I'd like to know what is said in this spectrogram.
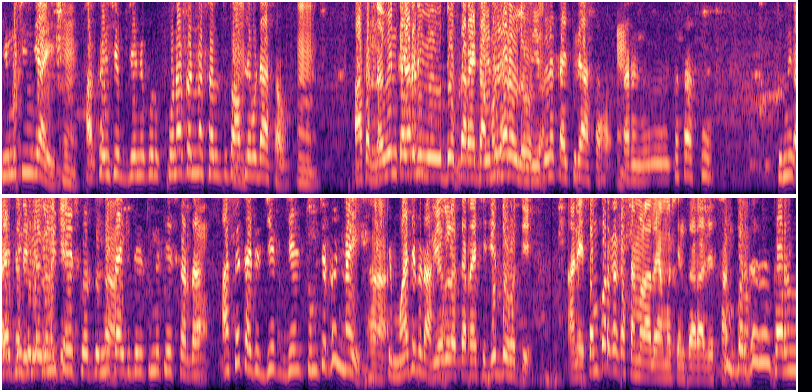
ही. मशीन जी आहे हम्म. हा कन्सेप्ट जेणेकरून कोणाकडे नसेल तर तो आपल्याकडे असावा. हम्म. असं नवीन काहीतरी उद्योग करायचा आपण वेगळं ठरवलं होतं. वेगळं काहीतरी असावं. कारण कसं असतं तुम्ही काहीतरी काहीतरी वेगळं तेच करतो मी हा. काहीतरी तुम्ही तेच करता. असं काहीतरी जे जे तुमच्याकडे नाही हा. ते माझ्याकडे. वेगळं करण्याची जिद्द होती आणि संपर्क कसा मिळाला या मशीनचा राजस्थान संपर्क कारण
